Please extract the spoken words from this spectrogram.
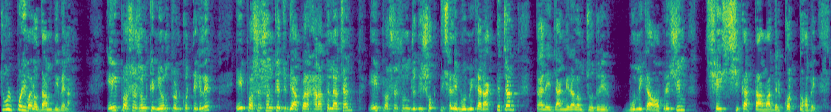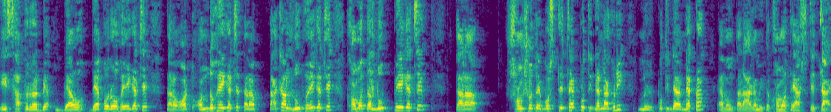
চুল পরিমাণও দাম দিবে না। এই প্রশাসনকে নিয়ন্ত্রণ করতে গেলে, এই প্রশাসনকে যদি আপনারা হারাতে না চান, এই প্রশাসন যদি শক্তিশালী ভূমিকা রাখতে চান, তাহলে জাহাঙ্গীর আলম চৌধুরীর ভূমিকা অপরিসীম, সেই শিকারটা আমাদের করতে হবে। এই ছাত্ররা ব্যাপর হয়ে গেছে, তারা অর্থ- অন্ধ হয়ে গেছে, তারা টাকার লোভ হয়ে গেছে, ক্ষমতার লোভ পেয়ে গেছে, তারা সংসদে বসতে চায় প্রতিটা নাগরিক, প্রতিটা নেতা এবং তারা আগামীতে ক্ষমতায় আসতে চায়।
